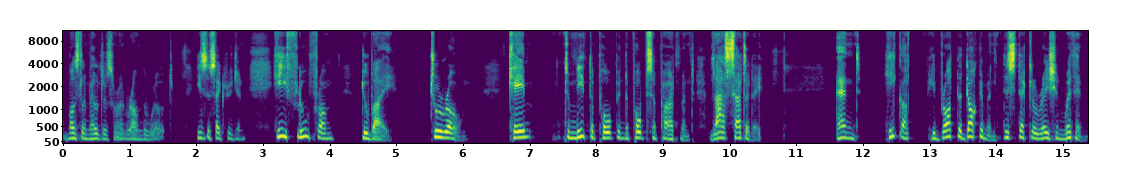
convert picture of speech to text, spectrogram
Muslim elders from around the world. He's the Secretary General. He flew from Dubai to Rome, came to meet the Pope in the Pope's apartment last Saturday, and he got he brought the document, this declaration, with him,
